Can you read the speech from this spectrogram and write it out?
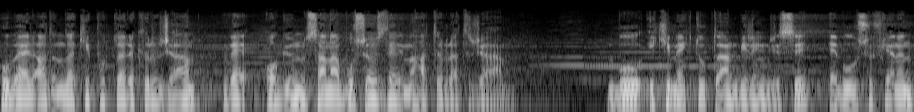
Hubel adındaki putları kıracağım ve o gün sana bu sözlerimi hatırlatacağım.'' Bu iki mektuptan birincisi Ebu Süfyan'ın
